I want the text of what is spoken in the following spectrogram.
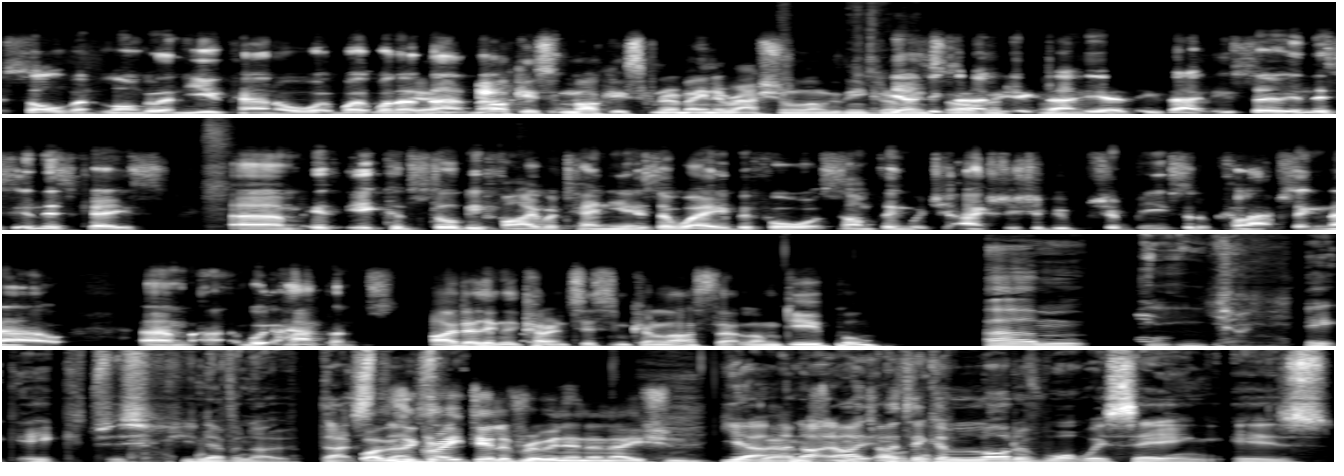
solvent longer than you can, or whether yeah. that, that markets markets can remain irrational longer than you can yes, remain exactly, solvent. Exactly, yeah. yeah, exactly. So in this in this case, um, it, it could still be five or ten years away before something which actually should be should be sort of collapsing now um, uh, happens. I don't think the current system can last that long. Do you, Paul? Um, it, it you never know. That's well, there's that's a great deal of ruin in a nation. Yeah, and I, I think a lot of what we're seeing is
